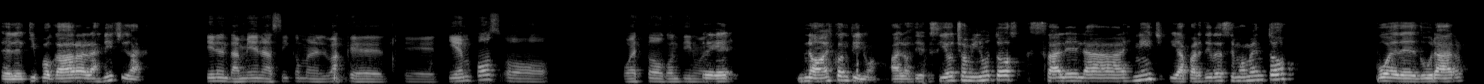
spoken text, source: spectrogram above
El equipo que agarra la snitch gana. ¿Tienen también, así como en el básquet, eh, tiempos o, o es todo continuo? Eh, no, es continuo. A los 18 minutos sale la snitch y a partir de ese momento puede durar,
